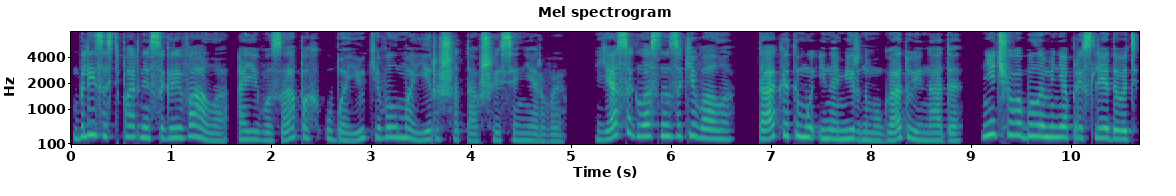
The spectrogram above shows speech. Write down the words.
Близость парня согревала, а его запах убаюкивал мои расшатавшиеся нервы. Я согласно закивала. Так этому иномирному гаду и надо. Нечего было меня преследовать,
